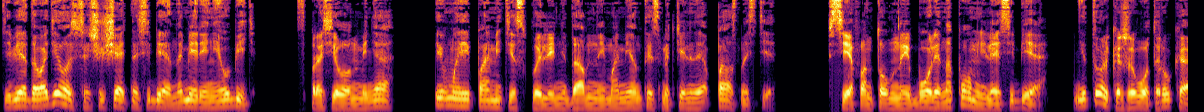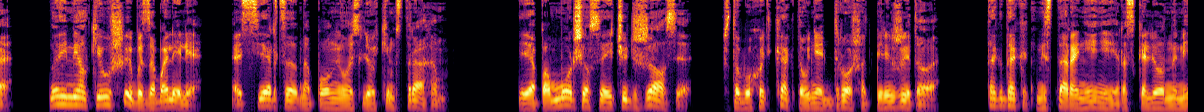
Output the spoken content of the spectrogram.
Тебе доводилось ощущать на себе намерение убить? Спросил он меня, и в моей памяти всплыли недавние моменты смертельной опасности. Все фантомные боли напомнили о себе. Не только живот и рука, но и мелкие ушибы заболели, а сердце наполнилось легким страхом. Я поморщился и чуть сжался, чтобы хоть как-то унять дрожь от пережитого, тогда как места ранений раскаленными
